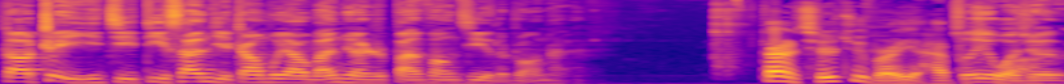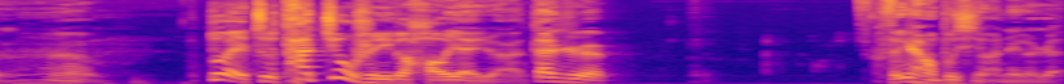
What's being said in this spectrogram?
到这一季第三季，张博洋完全是半放弃的状态，但是其实剧本也还不错，所以我觉得，嗯，对，就他就是一个好演员，但是非常不喜欢这个人，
